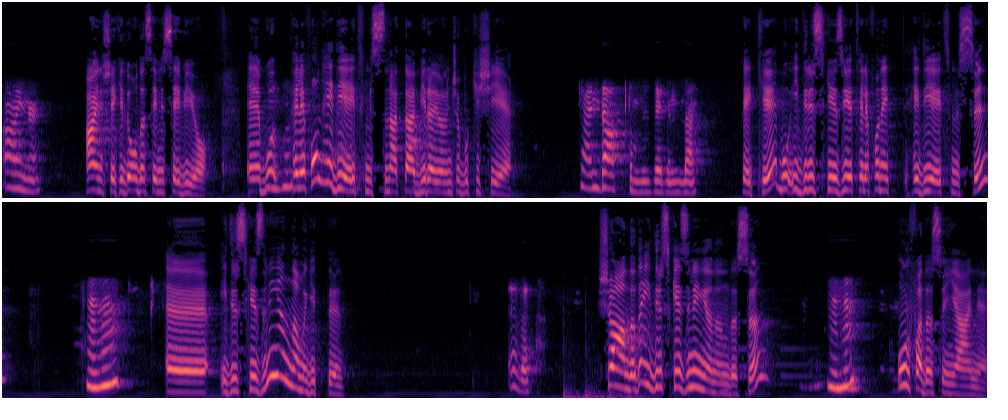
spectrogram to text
Aynen. Aynı şekilde o da seni seviyor. Ee, bu telefon hediye etmişsin hatta bir ay önce bu kişiye. Kendi attım üzerinden. Peki bu İdris Gezi'ye telefon et- hediye etmişsin. Hı hı. Ee, İdris Gezi'nin yanına mı gittin? Evet. Şu anda da İdris Gezi'nin yanındasın. Hı hı. Urfa'dasın yani.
